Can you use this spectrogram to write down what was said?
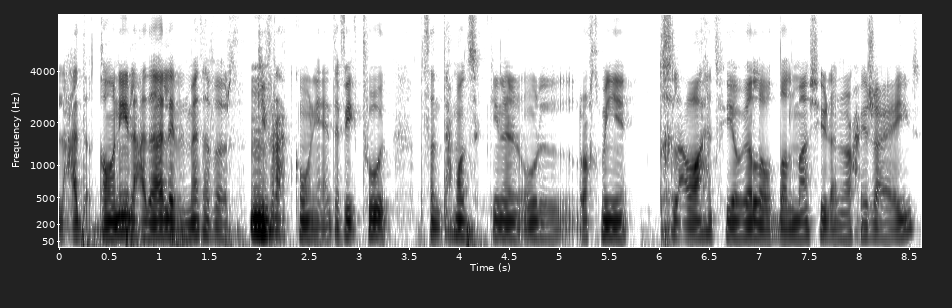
العد... قوانين العدالة بالميتافيرس. كيف رح تكون؟ يعني أنت فيك تفوت مثلا تحمل سكينة نقول رقميه تخلع واحد فيها ويلا وتضل ماشي لأنه رح يرجع يعيش؟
